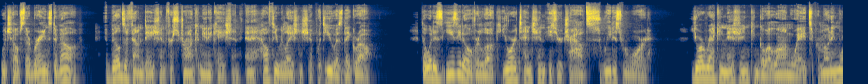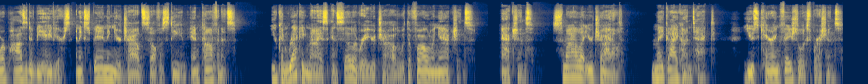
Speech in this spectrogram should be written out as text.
which helps their brains develop. It builds a foundation for strong communication and a healthy relationship with you as they grow. Though it is easy to overlook, your attention is your child's sweetest reward. Your recognition can go a long way to promoting more positive behaviors and expanding your child's self esteem and confidence. You can recognize and celebrate your child with the following actions Actions Smile at your child, make eye contact, use caring facial expressions,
